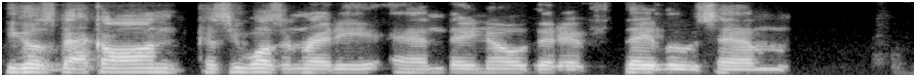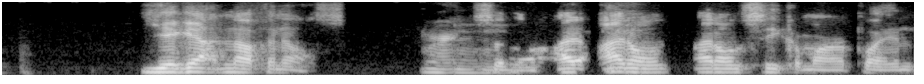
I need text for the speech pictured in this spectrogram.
he goes back on because he wasn't ready, and they know that if they lose him, you got nothing else. Right. So I, I don't I don't see Kamara playing.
